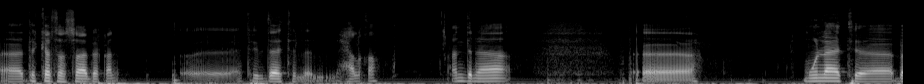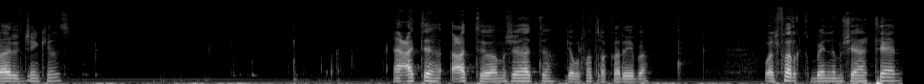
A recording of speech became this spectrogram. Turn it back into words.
آه، ذكرتها سابقا آه، في بداية ال- الحلقة. عندنا آه، Moonlight آه، باري جينكنز. أعدته أعدت مشاهدته قبل فترة قريبة. والفرق بين المشاهدتين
